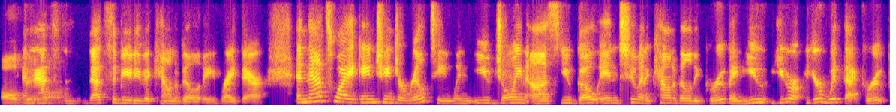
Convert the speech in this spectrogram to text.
All day and that's long. the, that's the beauty of accountability right there. And that's why at game changer realty when you join us you go into an accountability group and you you're you're with that group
